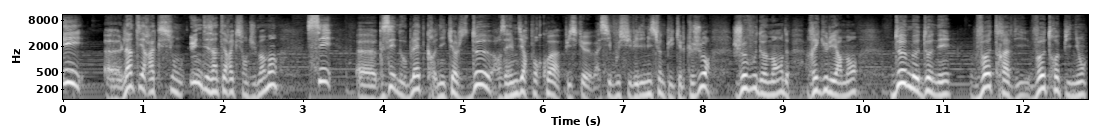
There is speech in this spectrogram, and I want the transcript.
Et euh, l'interaction, une des interactions du moment, c'est euh, Xenoblade Chronicles 2. Alors vous allez me dire pourquoi, puisque bah, si vous suivez l'émission depuis quelques jours, je vous demande régulièrement de me donner votre avis, votre opinion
